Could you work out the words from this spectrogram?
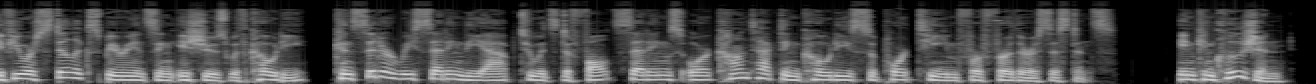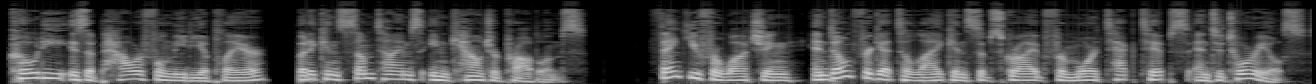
if you are still experiencing issues with Kodi, consider resetting the app to its default settings or contacting Kodi's support team for further assistance. In conclusion, Kodi is a powerful media player, but it can sometimes encounter problems. Thank you for watching, and don't forget to like and subscribe for more tech tips and tutorials.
